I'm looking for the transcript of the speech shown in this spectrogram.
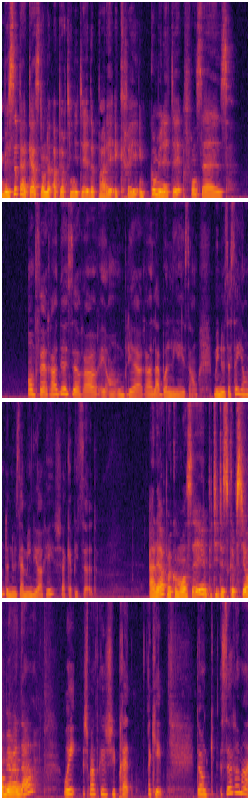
Mais ce podcast donne l'opportunité de parler et créer une communauté française. On fera des erreurs et on oubliera la bonne liaison, mais nous essayons de nous améliorer chaque épisode. Alors, pour commencer, une petite description, Miranda? Oui, je pense que je suis prête. OK. Donc, ce roman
